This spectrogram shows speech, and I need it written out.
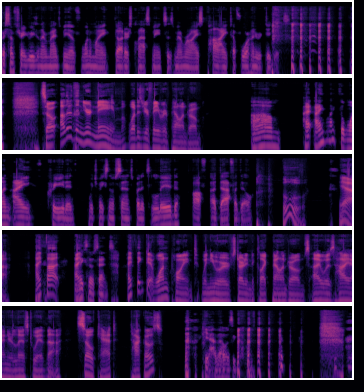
for some strange reason, that reminds me of one of my daughter's classmates has memorized pi to 400 digits. so, other than your name, what is your favorite palindrome? um, I, I like the one I created, which makes no sense, but it's lid off a daffodil. Ooh. Yeah. I thought It I makes no sense. I think at one point when you were starting to collect palindromes, I was high on your list with uh so cat tacos. Yeah, that was a good one.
